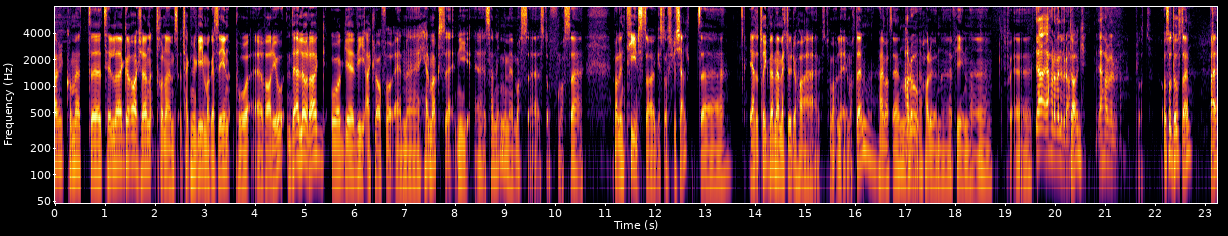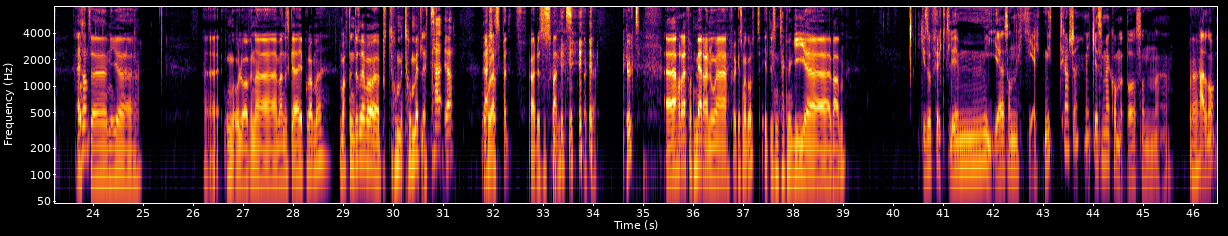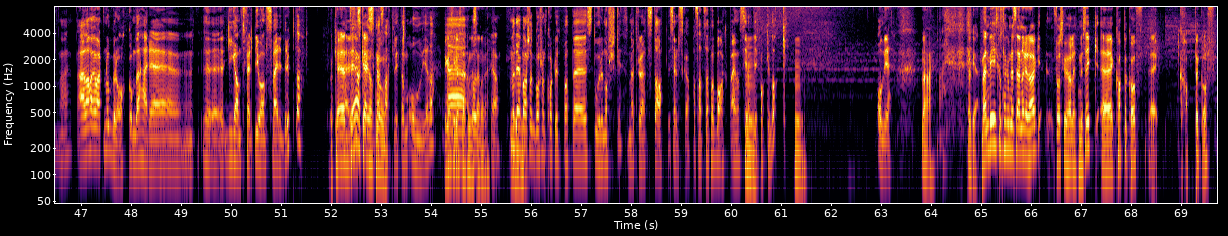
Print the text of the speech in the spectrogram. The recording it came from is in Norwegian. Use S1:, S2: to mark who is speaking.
S1: Du er kommet eh, til Garasjen, Trondheims teknologimagasin på eh, radio. Det er lørdag, og eh, vi er klar for en helmaks ny sending med masse stoff. Masse valentinsdag-stoff spesielt. Jeg heter Trygve, med meg i studio har jeg som vanlig Martin. Hei, Martin.
S2: Hallo.
S1: Har du en fin uh,
S2: Ja, jeg har det veldig bra.
S1: dag?
S2: Jeg har det veldig bra.
S1: Flott. Og så Torstein. Hei.
S3: Hei sann.
S1: Eh, nye eh, unge og lovende menneske i programmet. Martin, du drev og trom- trommet litt.
S2: Hæ? Ja. Jeg er så spent.
S1: Ja, du er så spent. Ok. Kult. Uh, har dere fått med dere noe fra uka som har gått? I liksom teknologiverden?
S3: Ikke så fryktelig mye sånn helt nytt, kanskje. Ikke som jeg kommer på sånn uh,
S1: Nei.
S3: her og nå.
S2: Nei. Nei, det har jo vært noe bråk om det her eh, gigantfeltet Johan Sverdrup, da.
S1: Ok, Det har ikke jeg
S2: Vi
S1: hørt
S2: skal
S1: noe om.
S2: snakke litt om olje, da.
S1: Vi kan sikkert snakke om det
S2: Eh,
S1: senere.
S2: Ja. Men det er bare så, går sånn kort ut på at eh, Store Norske, som jeg tror er et statlig selskap, har satt seg på bakbeina og sier
S1: Mm.
S2: at de får ikke nok
S1: Mm.
S2: olje.
S1: Nei. Ok, Men vi skal snakke om det senere i dag. Først skal vi høre litt musikk. Eh, Kappekoff eh, Kappekoff?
